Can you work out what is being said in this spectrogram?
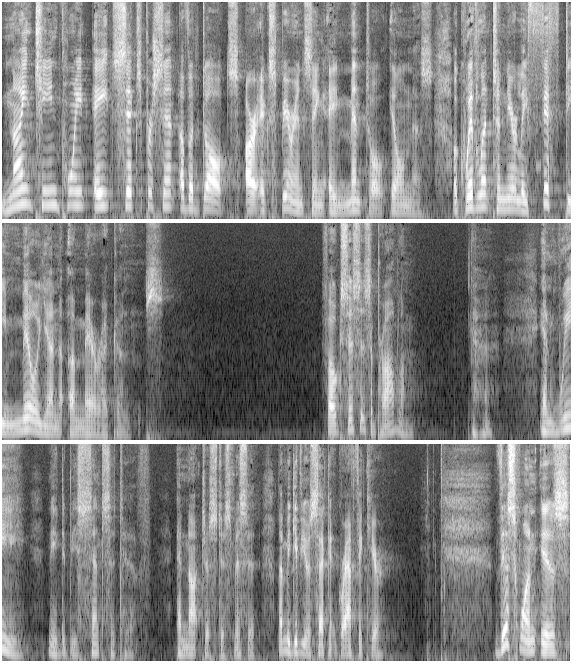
19.86% of adults are experiencing a mental illness, equivalent to nearly 50 million Americans. Folks, this is a problem. and we need to be sensitive and not just dismiss it. Let me give you a second graphic here. This one is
